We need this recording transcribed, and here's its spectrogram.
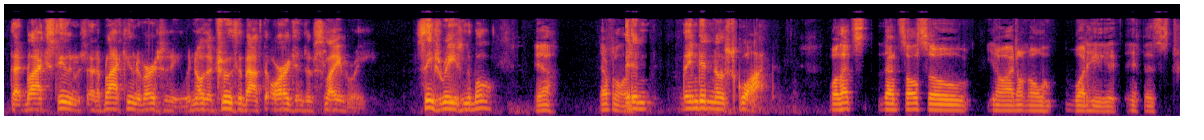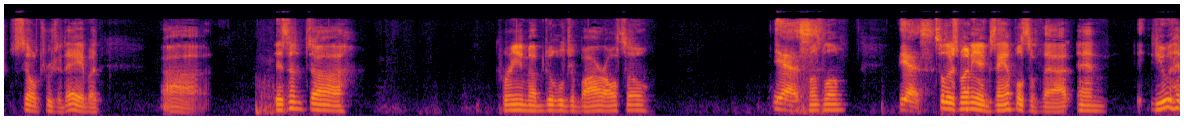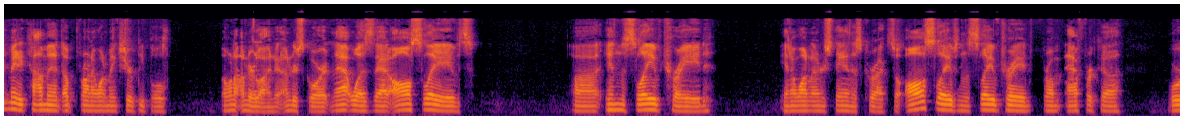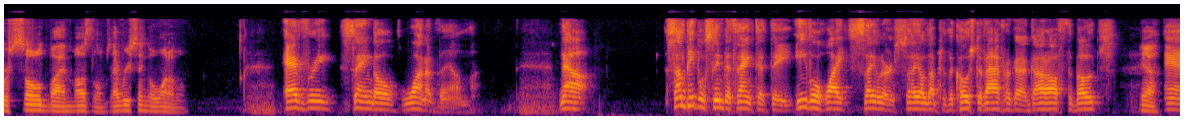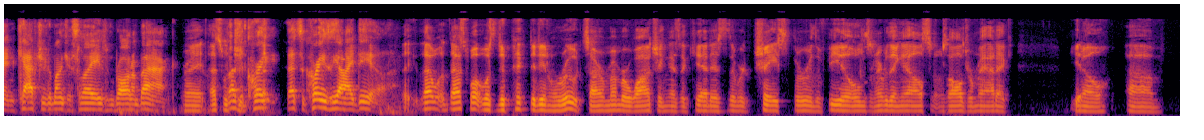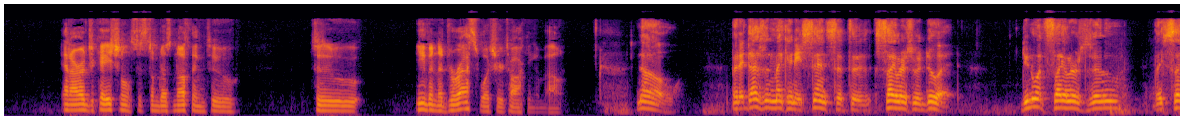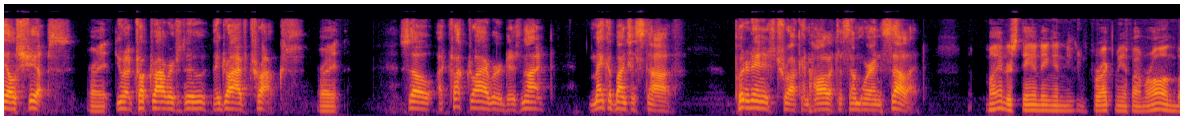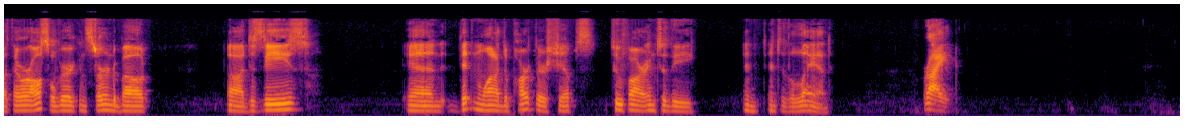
that black students at a black university would know the truth about the origins of slavery. Seems reasonable. Yeah. definitely. They didn't they didn't know squat. Well, that's that's also you know I don't know what he if it's tr- still true today, but uh, isn't uh, Kareem Abdul-Jabbar also Yes. Muslim? Yes. So there's many examples of that, and you had made a comment up front. I want to make sure people, I want to underline it, underscore it, and that was that all slaves uh, in the slave trade, and I want to understand this correct. So all slaves in the slave trade from Africa were sold by Muslims, every single one of them. Every single one of them. Now, some people seem to think that the evil white sailors sailed up to the coast of Africa, got off the boats, Yeah, and captured a bunch of slaves and brought them back. right. That's what That's you, a cra- that's a crazy idea. that that's what was depicted in Roots. I remember watching as a kid as they were chased through the fields and everything else, and it was all dramatic, you know. Um, and our educational system does nothing to to even address what you're talking about. No, but it doesn't make any sense that the sailors would do it. Do you know what sailors do? They sail ships. Right, Do you know what truck drivers do? They drive trucks. right, So a truck driver does not make a bunch of stuff, put it in his truck, and haul it to somewhere and sell it. my understanding, and you can correct me if I'm wrong, but they were also very concerned about uh, disease and didn't want to depart their ships too far into the in, into the land. Right.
